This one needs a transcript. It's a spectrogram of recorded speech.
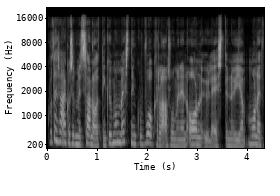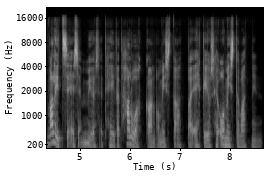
kuten sä aikaisemmin sanoit, niin kyllä mun mielestä niin kuin vuokralla asuminen on yleistynyt ja monet valitsee sen myös, että he eivät haluakaan omistaa tai ehkä jos he omistavat, niin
